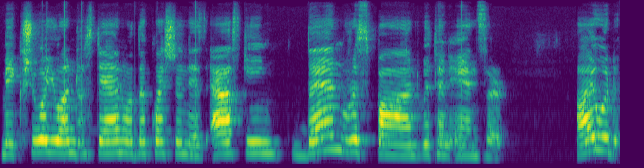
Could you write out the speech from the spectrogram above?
make sure you understand what the question is asking, then respond with an answer. I would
